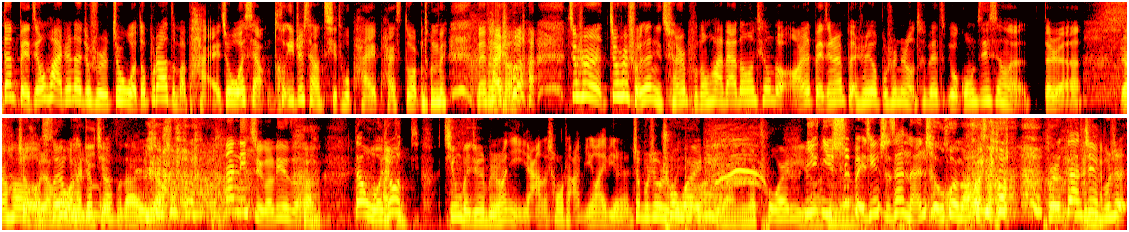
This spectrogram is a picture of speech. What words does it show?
但北京话真的就是，就是我都不知道怎么排，就我想特一直想企图排排 storm 都没 没排出来，就是就是首先你全是普通话，大家都能听懂，而且北京人本身又不是那种特别有攻击性的的人，然后所以我的理解我还真知道不大一样。那你举个例子，但我就听北京人，比如说你丫的臭傻逼外地人，这不就是臭外地的，你个臭外地的。你你对不对去北京只在南城混吗？我想，不是，但这不是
